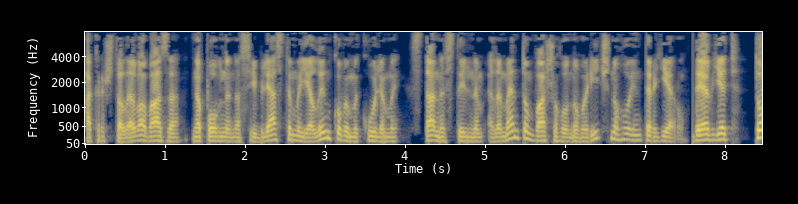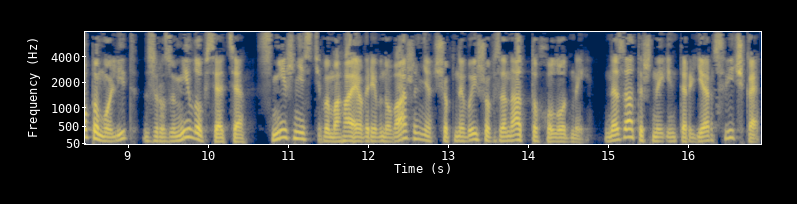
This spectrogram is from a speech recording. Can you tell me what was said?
а кришталева ваза, наповнена сріблястими ялинковими кулями, стане стильним елементом вашого новорічного інтер'єру. 9. Топимо лід, зрозуміло, вся ця сніжність вимагає врівноваження, щоб не вийшов занадто холодний. Незатишний інтер'єр свічка,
